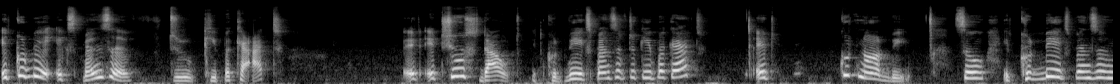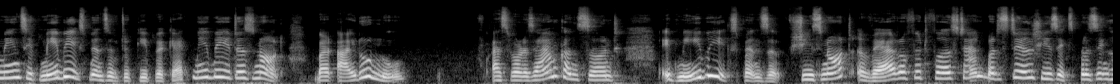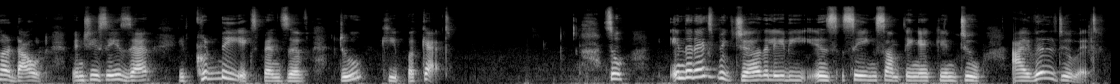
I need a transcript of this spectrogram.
it could be expensive to keep a cat it, it shows doubt. It could be expensive to keep a cat. It could not be. So it could be expensive means it may be expensive to keep a cat. Maybe it is not. But I don't know. As far as I am concerned, it may be expensive. She is not aware of it firsthand, but still she is expressing her doubt when she says that it could be expensive to keep a cat. So in the next picture, the lady is saying something akin to, I will do it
